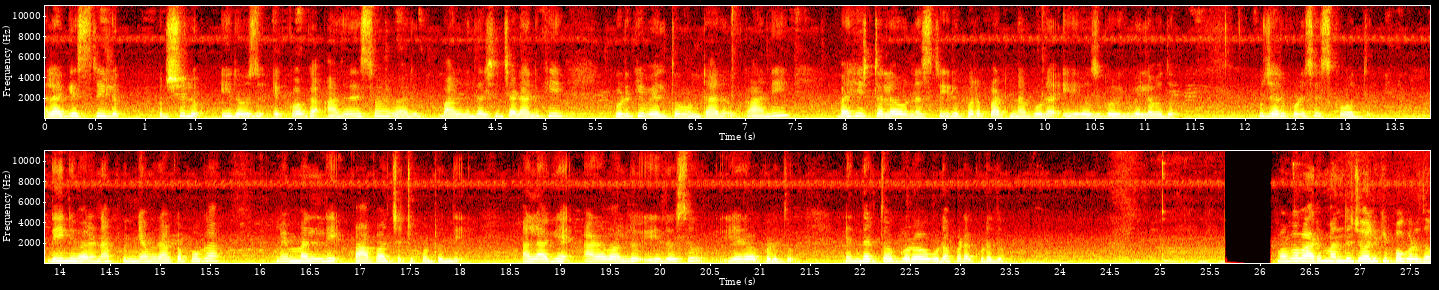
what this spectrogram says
అలాగే స్త్రీలు పురుషులు ఈరోజు ఎక్కువగా ఆంజనేయ స్వామి వారి బాలను దర్శించడానికి గుడికి వెళ్తూ ఉంటారు. కానీ బహిష్టలో ఉన్న స్త్రీలు పొరపాటున కూడా ఈరోజు గుడికి వెళ్ళవద్దు. పూజలు కూడా చేసుకోవద్దు. దీని వలన పుణ్యం రాకపోగా మిమ్మల్ని పాపం చుట్టుకుంటుంది. అలాగే ఆడవాళ్ళు ఈరోజు ఎడవకూడదు ఎందరితో గొడవ కూడా పడకూడదు. మగవారు మందు జోలికి పోకూడదు.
